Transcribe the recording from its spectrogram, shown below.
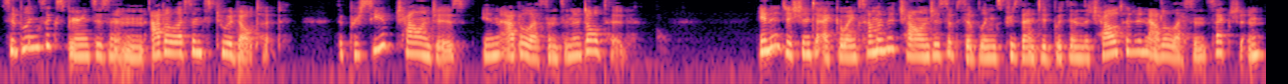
Siblings' experiences in adolescence to adulthood, the perceived challenges in adolescence and adulthood, in addition to echoing some of the challenges of siblings presented within the childhood and adolescence section,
